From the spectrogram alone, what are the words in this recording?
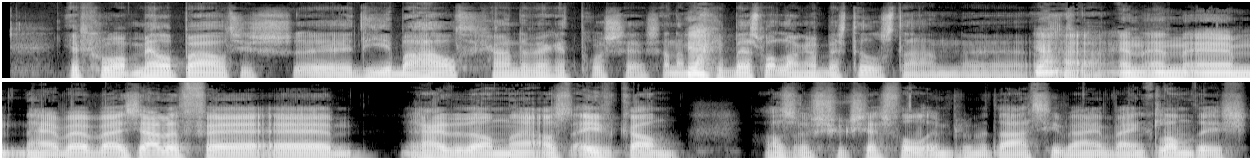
Je hebt gewoon wat mijlpaaltjes eh, die je behaalt gaandeweg het proces. En dan Ja. mag je best wat langer bij stilstaan. eh, Ja, en, en ehm, nou ja, wij, wij zelf eh, ehm, rijden dan, als het even kan, als er een succesvolle implementatie bij, bij een klant is,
